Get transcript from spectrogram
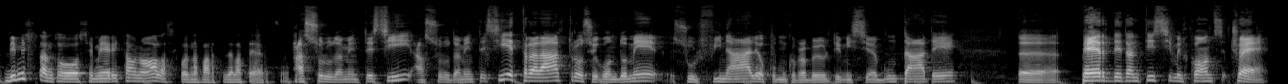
dimmi soltanto se merita o no la seconda parte della terza. Assolutamente sì, assolutamente sì. E tra l'altro, secondo me, sul finale, o comunque proprio le ultimissime puntate, eh, perde tantissimo il concept. Cioè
